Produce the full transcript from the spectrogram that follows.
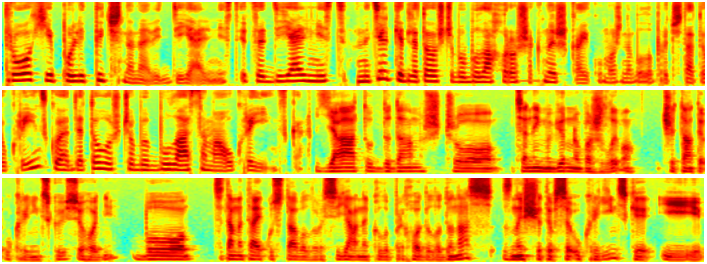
Трохи політична навіть діяльність, і це діяльність не тільки для того, щоб була хороша книжка, яку можна було прочитати українською, а для того, щоб була сама українська. Я тут додам, що це неймовірно важливо читати українською сьогодні, бо це та мета, яку ставили росіяни, коли приходили до нас, знищити все українське і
